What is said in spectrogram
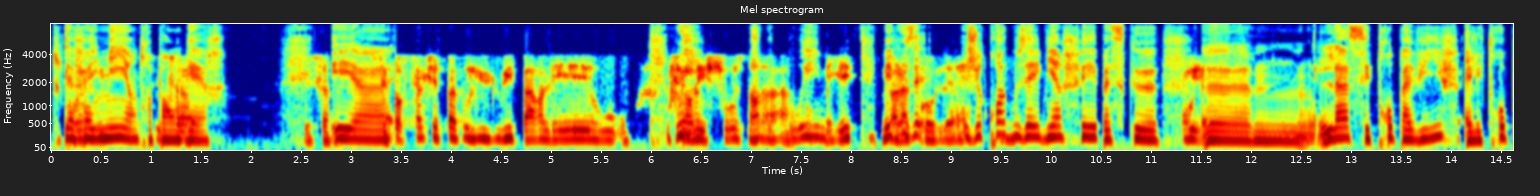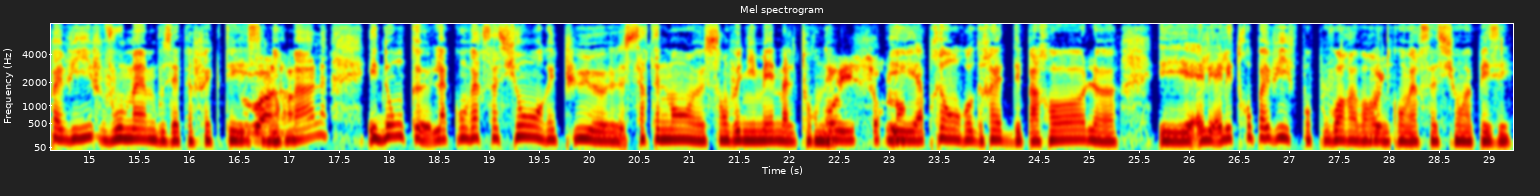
Toute la famille entre pas en guerre. C'est euh, pour ça que j'ai pas voulu lui parler ou, faire les choses dans la, oui, mais Je crois que vous avez bien fait parce que euh, là c'est trop à vif, elle est trop à vif. Vous-même vous êtes affecté, c'est normal. Et donc euh, la conversation aurait pu certainement s'envenimer, mal tourner. Oui, sûrement. Et après on regrette des paroles et elle, elle est trop à vif pour pouvoir avoir une conversation apaisée.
